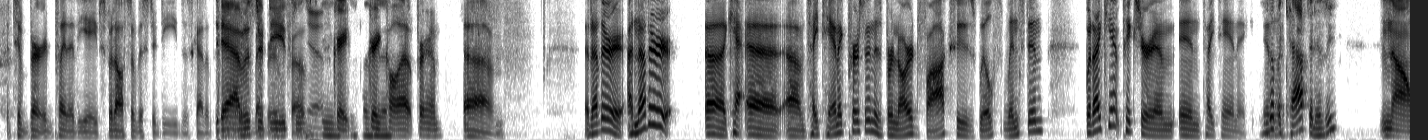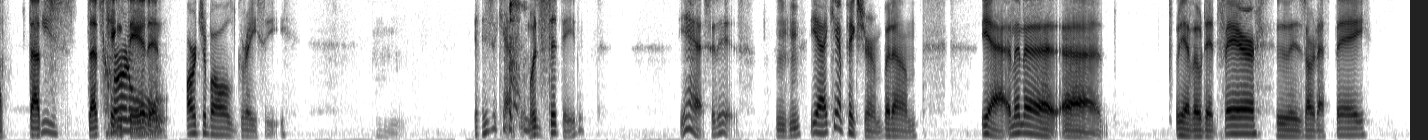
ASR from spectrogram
the Tim Burton Planet of the Apes, but also Mr. Deeds is kind of the Yeah, Mr. Deeds was- Yeah. Great, Great call out for him. Um another another uh, ca- uh um titanic person is bernard fox who's Wil- winston but i can't picture him in titanic He's In, not the captain, is he? No, that's He's that's King Colonel Theoden. archibald gracie is the captain Was it? Theoden? yes it is Mm-hmm. Yeah, I can't picture him, but um, yeah, and then uh, uh, we have Oded Fehr, who is Ardeth Bay.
